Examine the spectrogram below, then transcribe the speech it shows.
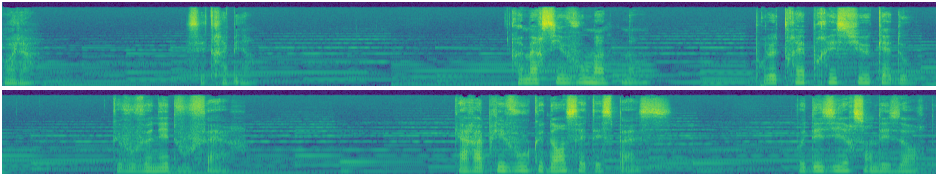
Voilà, c'est très bien. Remerciez-vous maintenant pour le très précieux cadeau que vous venez de vous faire. Car rappelez-vous que dans cet espace, vos désirs sont des ordres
